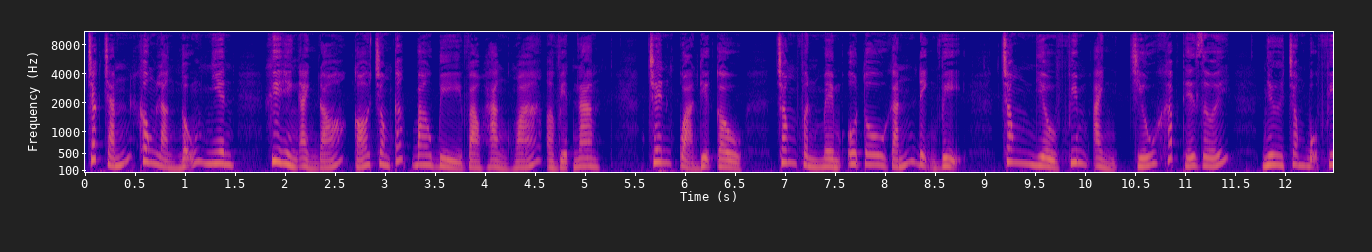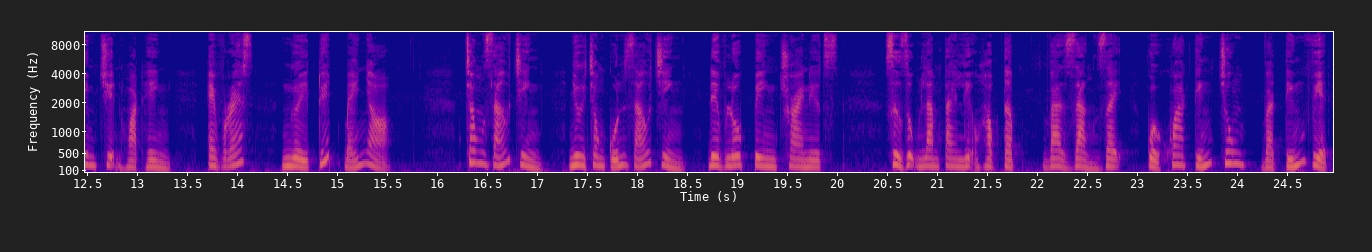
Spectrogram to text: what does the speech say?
Chắc chắn không là ngẫu nhiên khi hình ảnh đó có trong các bao bì vào hàng hóa ở Việt Nam, trên quả địa cầu, trong phần mềm ô tô gắn định vị, trong nhiều phim ảnh chiếu khắp thế giới như trong bộ phim truyện hoạt hình Everest, Người tuyết bé nhỏ. Trong giáo trình như trong cuốn giáo trình Developing Chinese, sử dụng làm tài liệu học tập và giảng dạy của khoa tiếng Trung và tiếng Việt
